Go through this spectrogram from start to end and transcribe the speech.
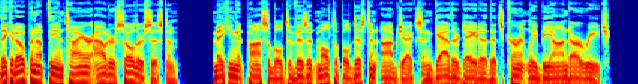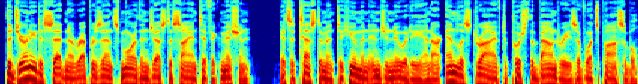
They could open up the entire outer solar system, making it possible to visit multiple distant objects and gather data that's currently beyond our reach. The journey to Sedna represents more than just a scientific mission. It's a testament to human ingenuity and our endless drive to push the boundaries of what's possible.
